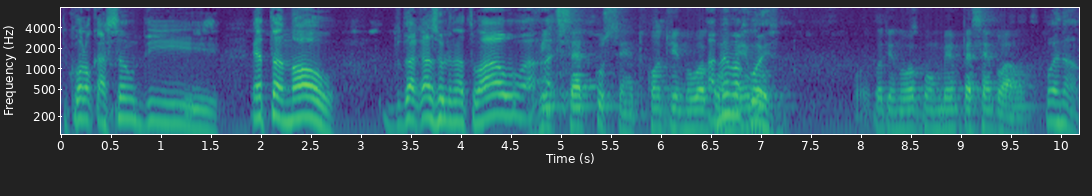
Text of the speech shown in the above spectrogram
de, colocação de etanol da gasolina atual? 27%, continua com a mesma mesmo... coisa continua com o mesmo percentual. Pois não.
